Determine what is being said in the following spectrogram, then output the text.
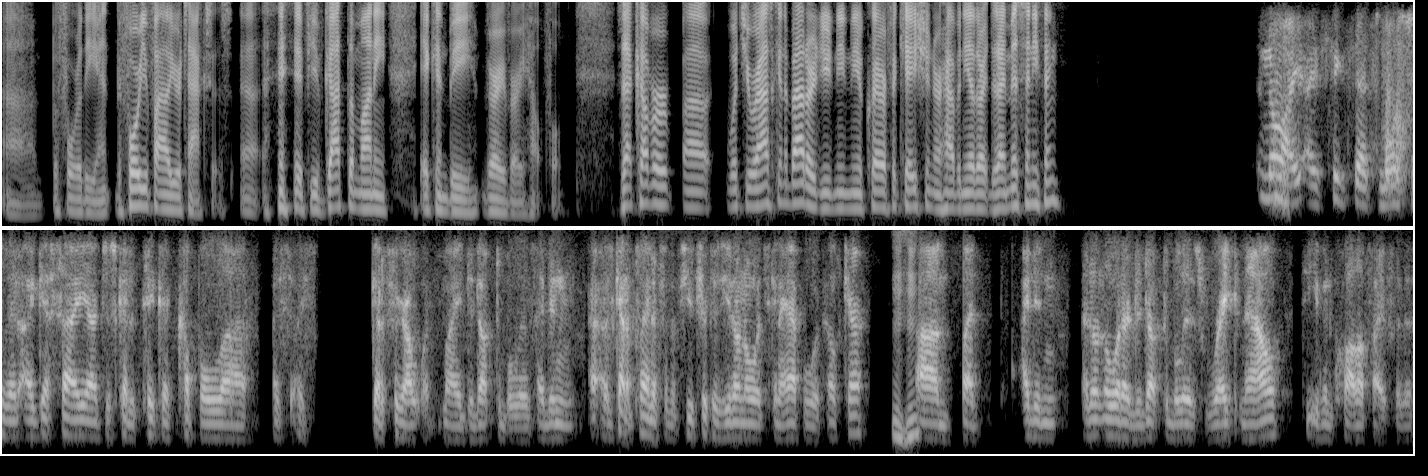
uh, before the end before you file your taxes. Uh, if you've got the money, it can be very very helpful. Does that cover uh, what you were asking about, or do you need any clarification, or have any other? Did I miss anything? No, I, I think that's most of it. I guess I uh, just got to take a couple. Uh, I, I got to figure out what my deductible is. I didn't. I was kind of planning for the future because you don't know what's going to happen with healthcare. Mm-hmm. Um, but I didn't. I don't know what our deductible is right now to even qualify for this,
